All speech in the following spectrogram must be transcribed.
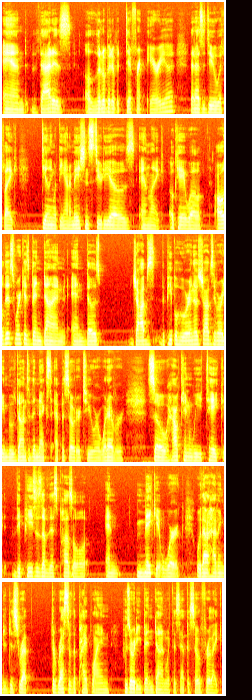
and that is a little bit of a different area that has to do with like dealing with the animation studios and like okay well all this work has been done and those jobs the people who are in those jobs have already moved on to the next episode or two or whatever. So how can we take the pieces of this puzzle and make it work without having to disrupt the rest of the pipeline who's already been done with this episode for like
